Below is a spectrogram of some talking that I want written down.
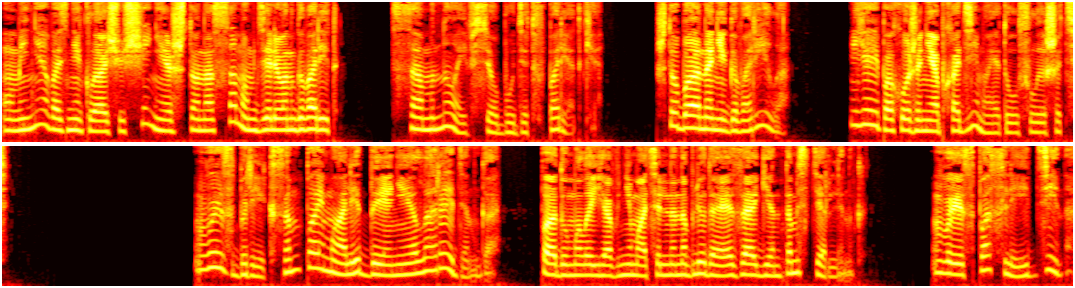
У меня возникло ощущение, что на самом деле он говорит «со мной все будет в порядке». Что бы она ни говорила, ей, похоже, необходимо это услышать. «Вы с Бриксом поймали Дэниела Рединга», — подумала я, внимательно наблюдая за агентом Стерлинг. «Вы спасли Дина».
